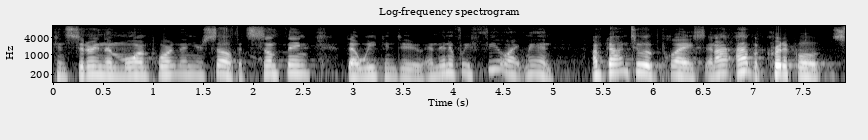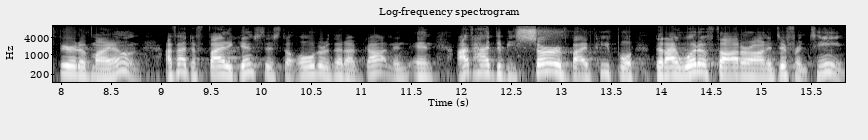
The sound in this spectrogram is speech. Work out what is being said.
considering them more important than yourself. It's something that we can do. And then if we feel like, man, I've gotten to a place, and I, I have a critical spirit of my own. I've had to fight against this the older that I've gotten, and, and I've had to be served by people that I would have thought are on a different team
